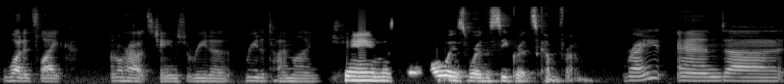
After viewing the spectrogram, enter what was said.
what it's like or how it's changed read a read a timeline. Shame is always where the secrets come from. Right? And uh,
